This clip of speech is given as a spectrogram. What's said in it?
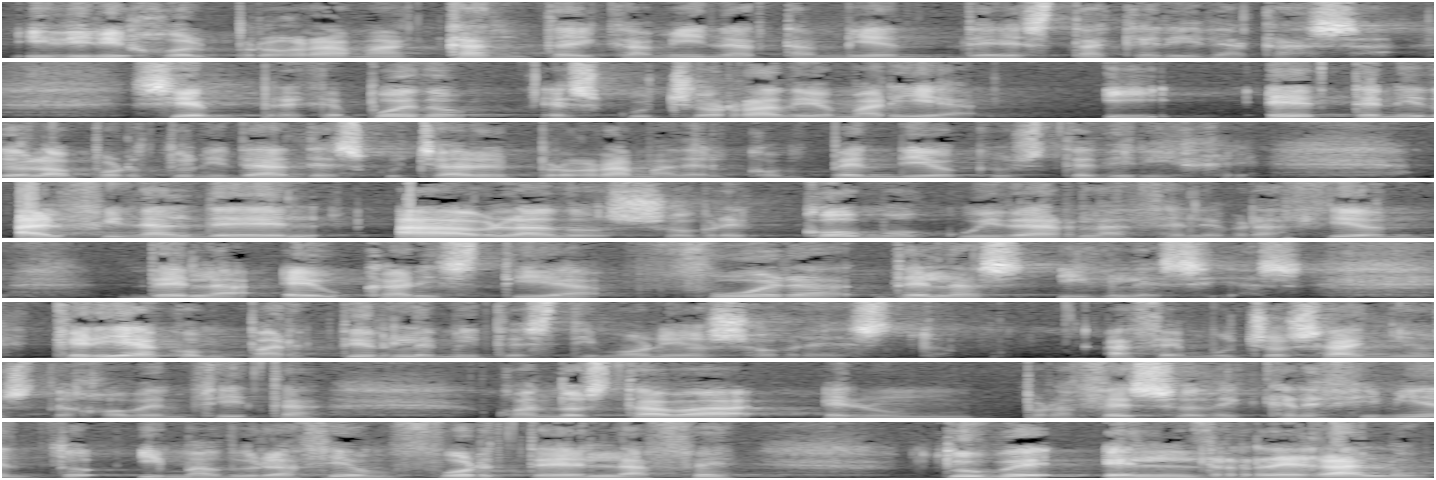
y dirijo el programa Canta y Camina también de esta querida casa. Siempre que puedo escucho Radio María y he tenido la oportunidad de escuchar el programa del compendio que usted dirige. Al final de él ha hablado sobre cómo cuidar la celebración de la Eucaristía fuera de las iglesias. Quería compartirle mi testimonio sobre esto. Hace muchos años, de jovencita, cuando estaba en un proceso de crecimiento y maduración fuerte en la fe, tuve el regalo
